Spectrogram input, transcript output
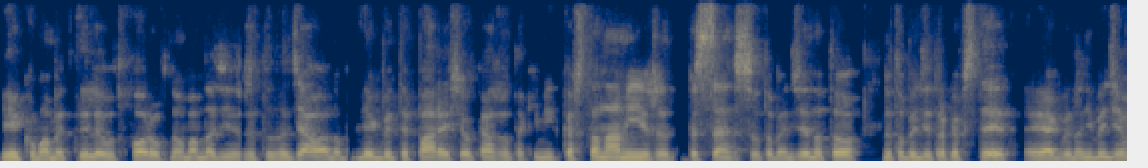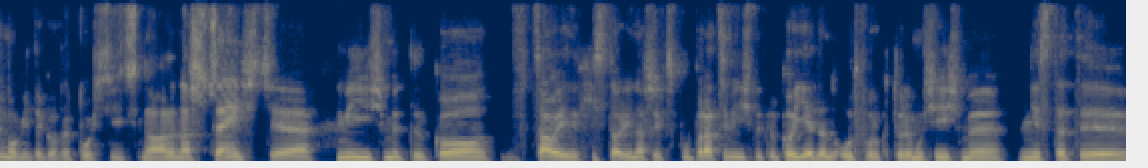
jejku, mamy tyle utworów, no mam nadzieję, że to zadziała. No jakby te pary się okażą takimi kasztanami, że bez sensu to będzie, no to, no to będzie trochę wstyd. Jakby no nie będziemy mogli tego wypuścić. No ale na szczęście mieliśmy tylko w całej historii naszej współpracy mieliśmy tylko jeden utwór, który musieliśmy niestety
